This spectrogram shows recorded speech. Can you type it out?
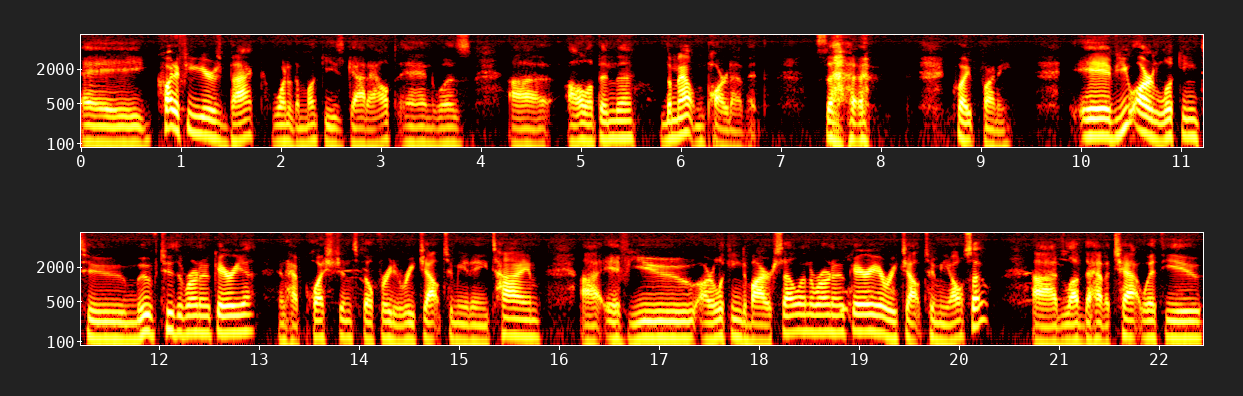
a quite a few years back, one of the monkeys got out and was uh, all up in the, the mountain part of it. So quite funny. If you are looking to move to the Roanoke area, and have questions, feel free to reach out to me at any time. Uh, if you are looking to buy or sell in the Roanoke area, reach out to me also. Uh, I'd love to have a chat with you.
